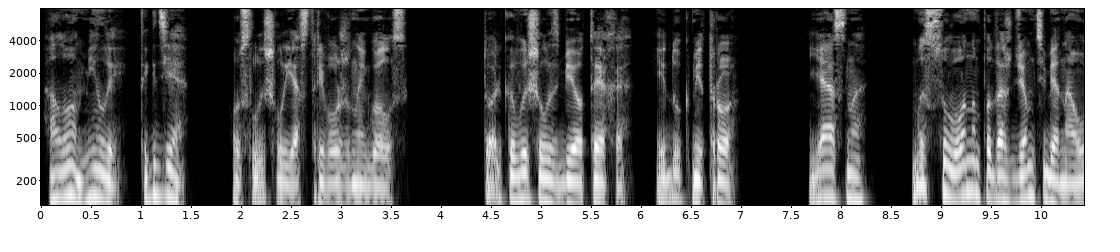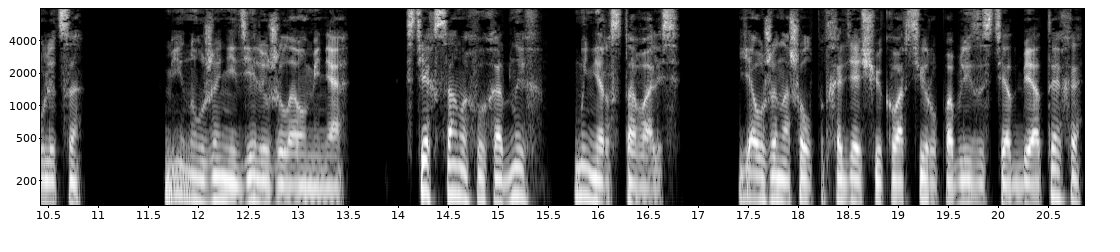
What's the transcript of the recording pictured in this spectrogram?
«Алло, милый, ты где?» — услышал я встревоженный голос. «Только вышел из биотеха, иду к метро». «Ясно. Мы с Сувоном подождем тебя на улице. Мина уже неделю жила у меня. С тех самых выходных мы не расставались. Я уже нашел подходящую квартиру поблизости от биотеха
